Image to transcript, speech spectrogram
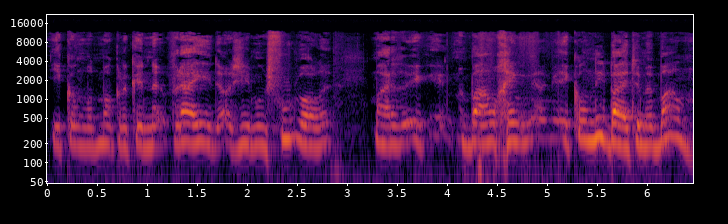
je kon wat makkelijker vrij als je moest voetballen. Maar ik, mijn baan ging, ik kon niet buiten mijn baan.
